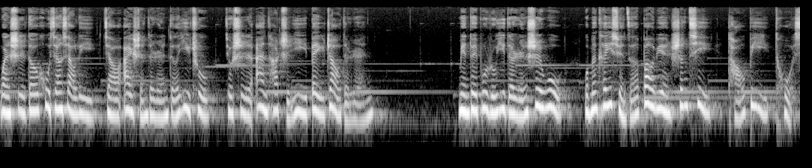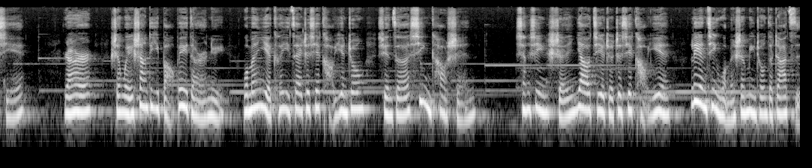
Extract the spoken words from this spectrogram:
万事都互相效力，叫爱神的人得益处，就是按他旨意被召的人。”面对不如意的人事物，我们可以选择抱怨、生气、逃避、妥协。然而，身为上帝宝贝的儿女，我们也可以在这些考验中选择信靠神，相信神要借着这些考验炼净我们生命中的渣滓，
